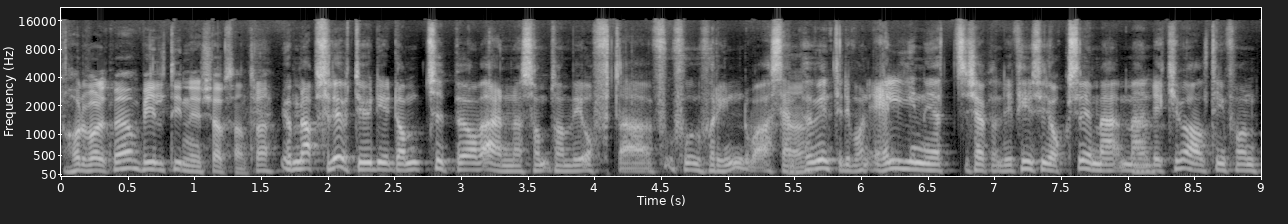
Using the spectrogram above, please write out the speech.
Har du varit med om vilt inne i köpcentra? Ja, men absolut. Det är ju de typer av ärenden som, som vi ofta får in. Då. Sen ja. behöver inte det vara en älg inne i ett köpcentrum. Det finns ju också det, men, men det kan vara allting från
